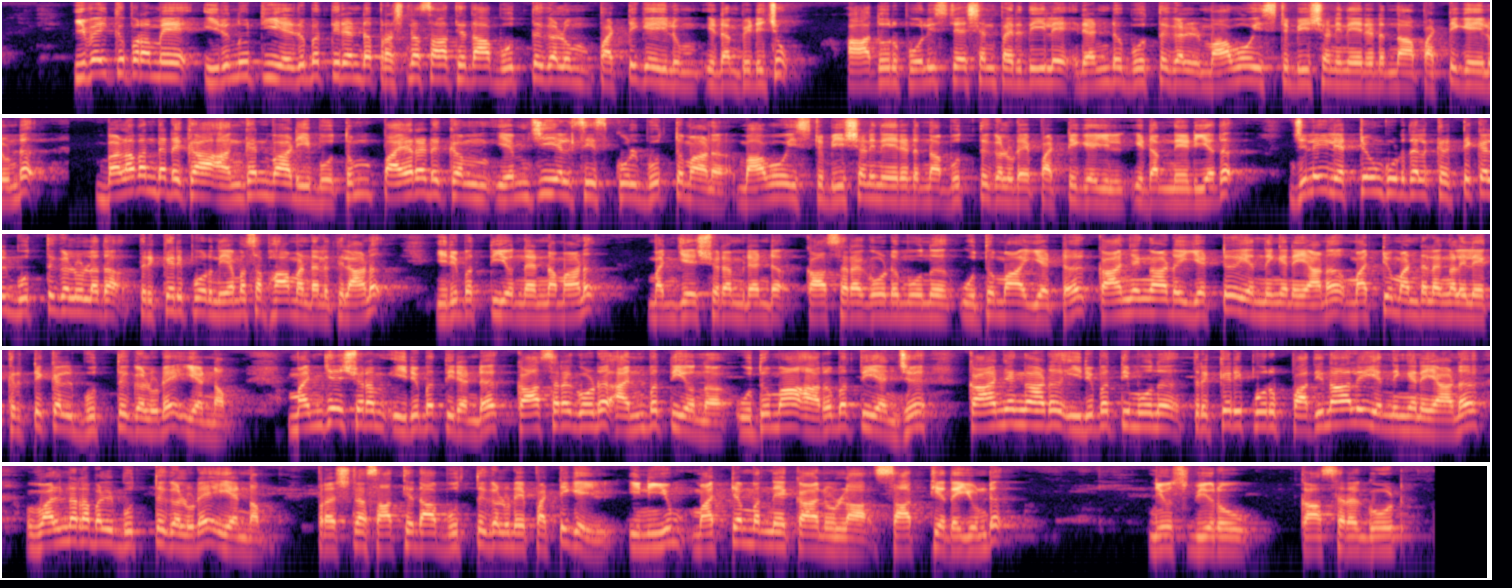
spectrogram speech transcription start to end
ഇവയ്ക്ക് പുറമെ ഇരുന്നൂറ്റി എഴുപത്തിരണ്ട് പ്രശ്നസാധ്യതാ ബൂത്തുകളും പട്ടികയിലും ഇടം പിടിച്ചു. ആദൂർ പോലീസ് സ്റ്റേഷൻ പരിധിയിലെ രണ്ട് ബൂത്തുകൾ മാവോയിസ്റ്റ് ഭീഷണി നേരിടുന്ന പട്ടികയിലുണ്ട്. Valavanthadukka anganwadi ബൂത്തും Payaradukkam M G L C school ബൂത്തുമാണ് Maoist ഭീഷണി നേരിടുന്ന ബൂത്തുകളുടെ പട്ടികയിൽ ഇടം നേടിയത്. ജില്ലയിൽ ഏറ്റവും കൂടുതൽ ക്രിട്ടിക്കൽ ബൂത്തുകളുള്ളത് തൃക്കരിപ്പൂർ നിയമസഭാ മണ്ഡലത്തിലാണ്. ഇരുപത്തിയൊന്ന് എണ്ണമാണ് മഞ്ചേശ്വരം രണ്ട് കാസർഗോഡ് മൂന്ന് ഉദുമ എട്ട് കാഞ്ഞങ്ങാട് എട്ട് എന്നിങ്ങനെയാണ് മറ്റു മണ്ഡലങ്ങളിലെ ക്രിട്ടിക്കൽ ബുത്തുകളുടെ എണ്ണം. മഞ്ചേശ്വരം ഇരുപത്തിരണ്ട് കാസർഗോഡ് അൻപത്തിയൊന്ന് ഉദുമ അറുപത്തിയഞ്ച് കാഞ്ഞങ്ങാട് ഇരുപത്തിമൂന്ന് തൃക്കരിപ്പൂർ പതിനാല് എന്നിങ്ങനെയാണ് വൾണറബിൾ ബുത്തുകളുടെ എണ്ണം. പ്രശ്ന സാധ്യതാ ബുത്തുകളുടെ പട്ടികയിൽ ഇനിയും മാറ്റം വന്നേക്കാനുള്ള സാധ്യതയുണ്ട്. News bureau Kasaragod.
